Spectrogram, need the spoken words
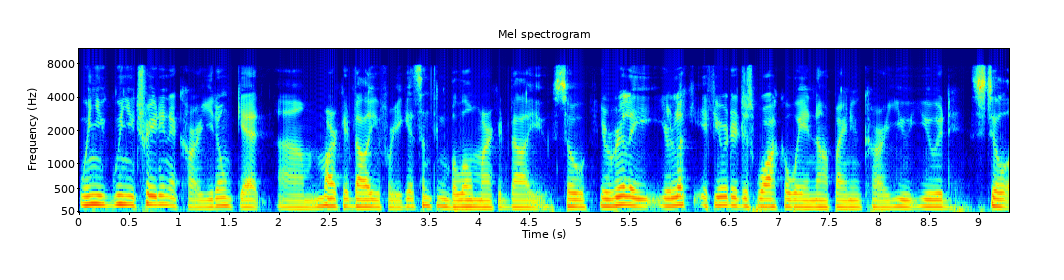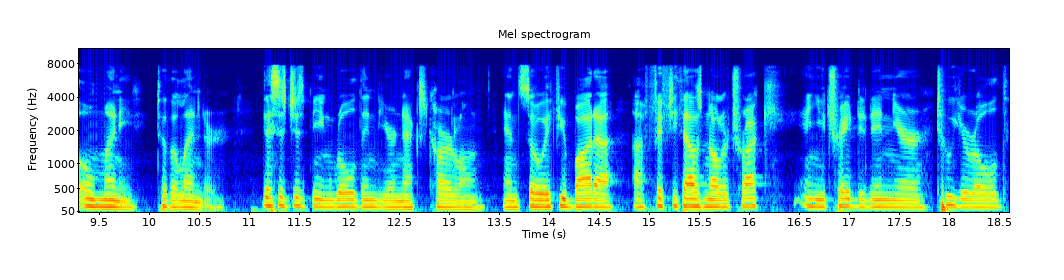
when you when you trade in a car you don't get um, market value for it, you get something below market value so you're really you're look if you were to just walk away and not buy a new car you you would still owe money to the lender this is just being rolled into your next car loan. And so if you bought a, a $50,000 truck and you traded in your two year old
